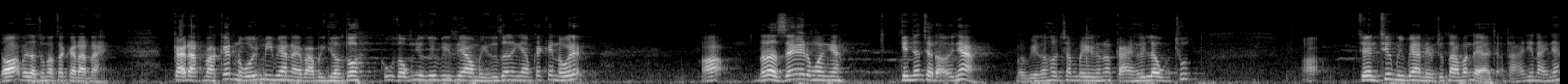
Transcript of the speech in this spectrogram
Đó bây giờ chúng ta sẽ cài đặt này. Cài đặt và kết nối MIBN này vào bình thường thôi cũng giống như cái video mình hướng dẫn anh em cách kết nối đấy. Đó rất là dễ đúng không anh em? Kiên nhẫn chờ đợi nhá bởi vì nó hơn trăm mê nó cài hơi lâu một chút. Đó. Trên chiếc Mi Band thì chúng ta vẫn để ở trạng thái như này nhé.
